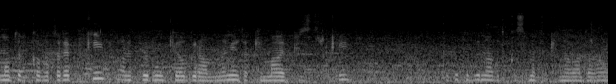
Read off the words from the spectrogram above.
Motylkowe torebki, ale piórniki ogromne, nie takie małe pistrki. Tylko to by nawet kosmetyki naładował.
